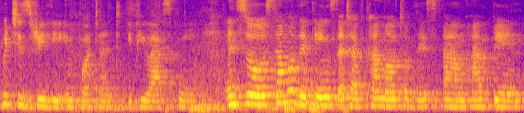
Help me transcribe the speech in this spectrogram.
which is really important if you ask me. And so some of the things that have come out of this um, have been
